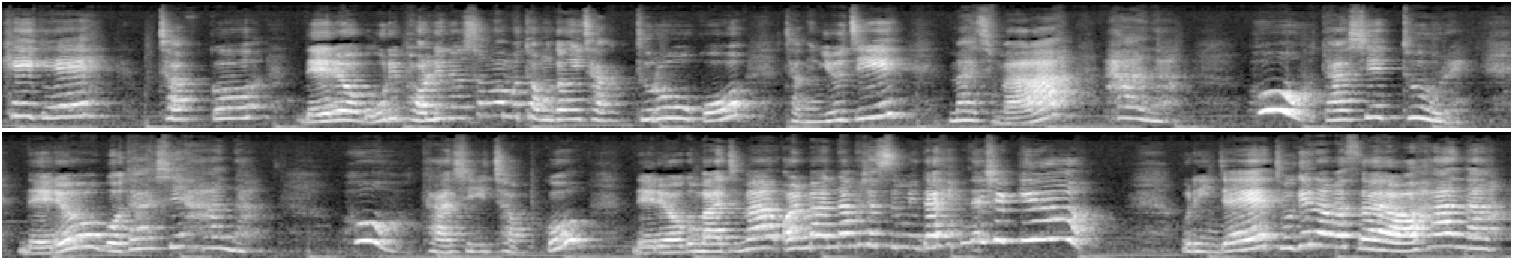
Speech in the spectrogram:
킥에 접고 내려오고 우리 벌리는 순간부터 엉덩이 자극 들어오고 자극 유지 마지막 하나 후 다시 둘에 내려오고 다시 하나. 후 다시 접고 내려오고 마지막 얼마 안 남으셨습니다. 힘내실게요. 우리 이제 두 개 남았어요. 하나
